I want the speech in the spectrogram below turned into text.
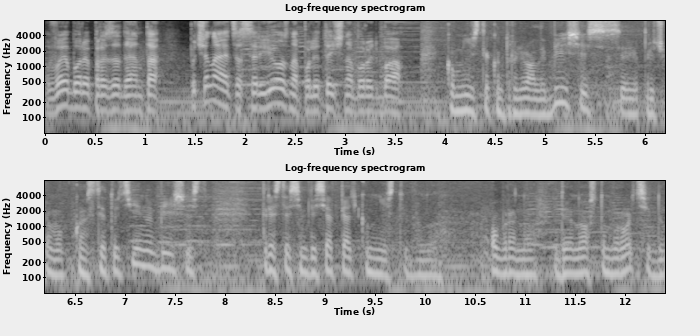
вибори президента. Починається серйозна політична боротьба. Комуністи контролювали більшість, е, причому конституційну більшість. 375 комуністів було обрано в 90-му році до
